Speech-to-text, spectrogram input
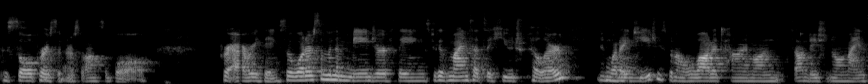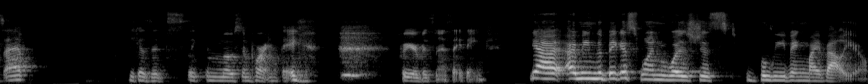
the sole person responsible for everything. So, what are some of the major things? Because mindset's a huge pillar in what mm-hmm. I teach. We spend a lot of time on foundational mindset because it's like the most important thing for your business, I think. Yeah, I mean, the biggest one was just believing my value.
